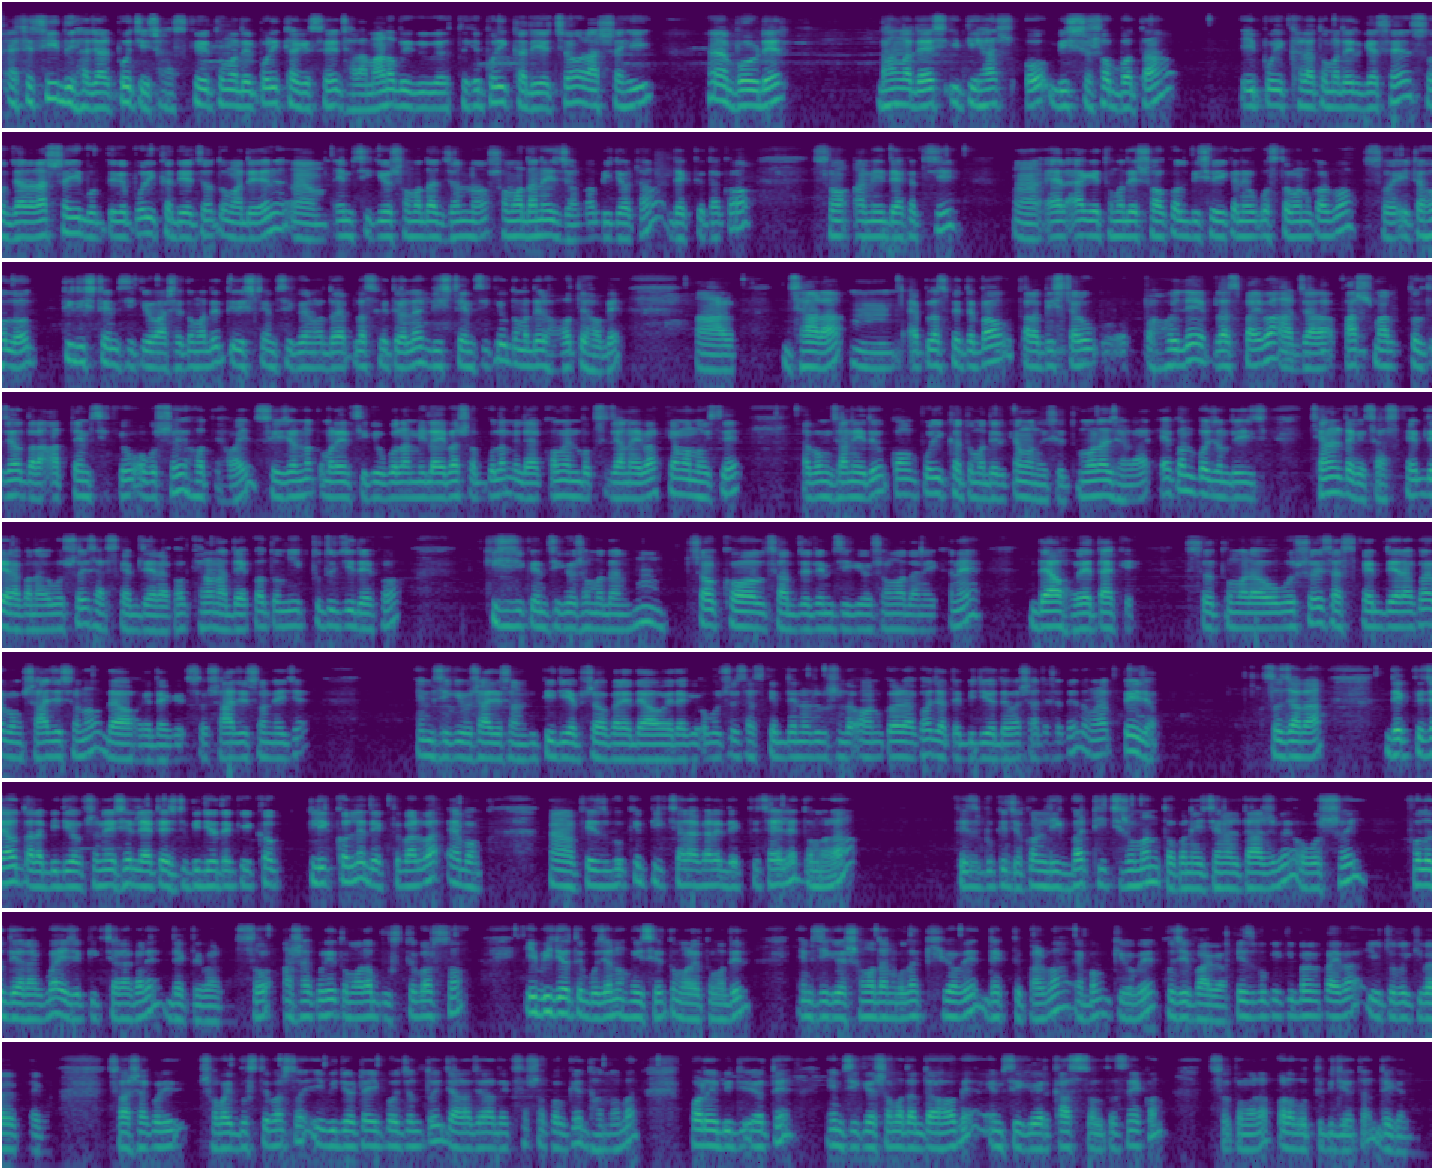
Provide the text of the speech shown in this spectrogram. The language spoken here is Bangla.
এসএসসি দুই হাজার পঁচিশ, আজকে তোমাদের পরীক্ষা গেছে, যারা মানবিক বিভাগ থেকে পরীক্ষা দিয়েছ, রাজশাহী হ্যাঁ বোর্ডের বাংলাদেশ ইতিহাস ও বিশ্ব সভ্যতা, এই পরীক্ষাটা তোমাদের গেছে। সো যারা রাজশাহী বোর্ড থেকে পরীক্ষা দিয়েছ, তোমাদের এমসিকিউ সমাধানের জন্য সমাধানের জন্য ভিডিওটা দেখতে থাকো। সো আমি দেখাচ্ছি এর আগে তোমাদের সকল বিষয় এখানে উপস্থাপন করব। সো এটা হলো তিরিশটা এমসিকিউ আসে তোমাদের, তিরিশটা এমসিকিউ এর মধ্যে প্লাস পেতে হলে বিশটা এমসিকিউ তোমাদের হতে হবে। আর যারা এ প্লাস পেতে পাও, তারা বিশটার হইলে এ প্লাস পাইবা। আর যারা ফার্স্ট মার্ক তুলতে চাও, তারা আটটা এমসিকিউ অবশ্যই হতে হয়। সেই জন্য তোমার এমসিকিউগুলো মিলাইবা, সবগুলো মিলাই কমেন্ট বক্সে জানাইবা কেমন হয়েছে এবং জানিয়ে দেও পরীক্ষা তোমাদের কেমন হয়েছে তোমরা যারা এখন পর্যন্ত এই চ্যানেলটাকে সাবস্ক্রাইব দিয়ে রাখো না, অবশ্যই সাবস্ক্রাইব দিয়ে রাখো। কেননা দেখো, তুমি একটু তুজি দেখো, কৃষি শিক্ষা এমসিকিউ সমাধান, হুম? সকল সাবজেক্ট এমসিকিউ সমাধান এখানে দেওয়া হয়ে থাকে। সো তোমরা অবশ্যই সাবস্ক্রাইব দিয়ে রাখো এবং সাজেশনও দেওয়া হয়ে থাকে। সো সাজেশন এই যে এমসিকিউ সাজেশন পিডিএফ সহকারে দেওয়া হয়ে থাকে। অবশ্যই সাবস্ক্রাইব দিয়ে নোটিফিকেশনটা অন করে রাখো যাতে ভিডিও দেওয়ার সাথে সাথে তোমরা পেয়ে যাও। সো যারা দেখতে চাও, তারা ভিডিও অপশনে এসে লেটেস্ট ভিডিওতে ক্লিক ক্লিক করলে দেখতে পারবা এবং ফেসবুকে পিকচার আকারে দেখতে চাইলে তোমরা ফেসবুকে যখন লিখবা টিচ রোমান তখন এই চ্যানেলটা আসবে। অবশ্যই ফলো দিয়ে রাখবা, এই যে পিকচার আকারে দেখতে পারবা সো আশা করি তোমরা বুঝতে পারছ। এই ভিডিওতে বোঝানো হয়েছে তোমরা তোমাদের এমসিকিউ এর সমাধানগুলো কীভাবে দেখতে পারবা এবং কীভাবে খুঁজে পাইবা। ফেসবুকে কীভাবে পাইবা ইউটিউবে কীভাবে পাইবা। সো আশা করি সবাই বুঝতে পারছ। এই ভিডিওটা এই পর্যন্তই। যারা যারা দেখছ, সকলকে ধন্যবাদ। পরের ভিডিওতে এমসিকিউ এর সমাধান দেওয়া হবে। এমসিকিউ এর কাজ চলতেছে এখন। সো তোমরা পরবর্তী ভিডিওটা দেখে নাও।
